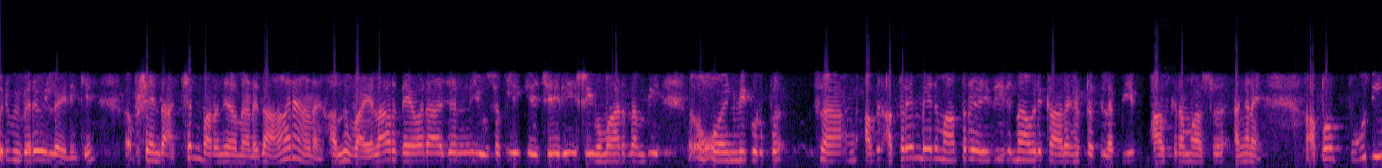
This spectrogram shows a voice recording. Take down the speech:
ഒരു വിവരമില്ല എനിക്ക്. പക്ഷെ എന്റെ അച്ഛൻ പറഞ്ഞു തന്നാണ് ഇത് ആരാണ്? അന്ന് Vayalar Devarajan Yusuf Ali Kecheri Sreekumaran Nambi O N V Kurup അത്രയും പേര് മാത്രം എഴുതിയിരുന്ന ആ ഒരു കാലഘട്ടത്തിൽ പി ഭാസ്കര മാസ്റ്റർ അങ്ങനെ. അപ്പൊ പുതിയ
